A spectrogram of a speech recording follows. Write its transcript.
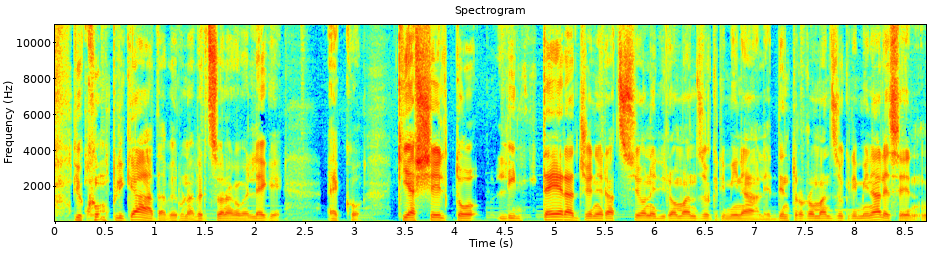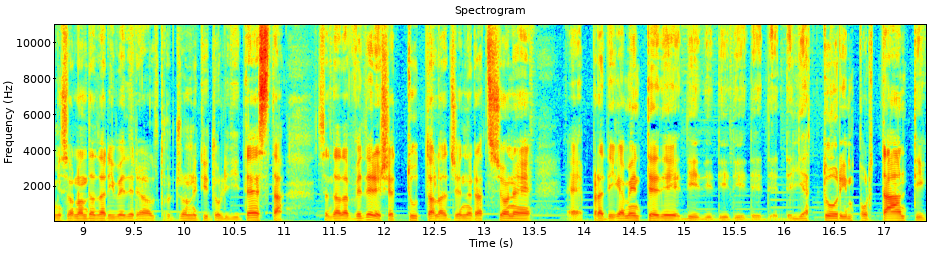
più complicata per una persona come lei che, ecco, chi ha scelto l'intera generazione di romanzo criminale. Dentro il romanzo criminale, se mi sono andato a rivedere l'altro giorno i titoli di testa, se andate a vedere c'è tutta la generazione eh, praticamente de, de, de, degli attori importanti,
